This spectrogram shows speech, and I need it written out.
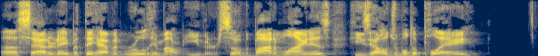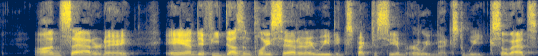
uh, Saturday, but they haven't ruled him out either. So the bottom line is he's eligible to play on Saturday. And if he doesn't play Saturday, we'd expect to see him early next week. So that's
